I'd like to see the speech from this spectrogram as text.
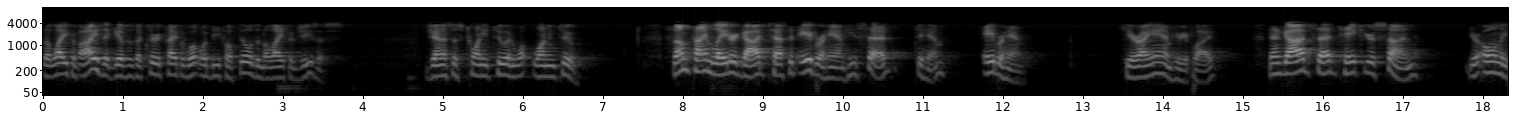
The life of Isaac gives us a clear type of what would be fulfilled in the life of Jesus. Genesis 22 and 1 and 2. Sometime later, God tested Abraham. He said to him, Abraham, here I am, he replied. Then God said, Take your son, your only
